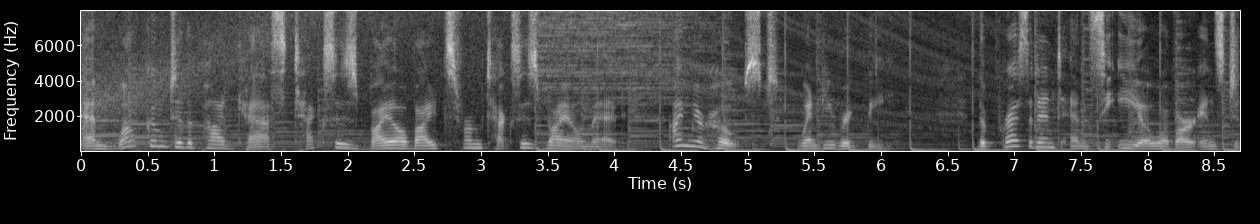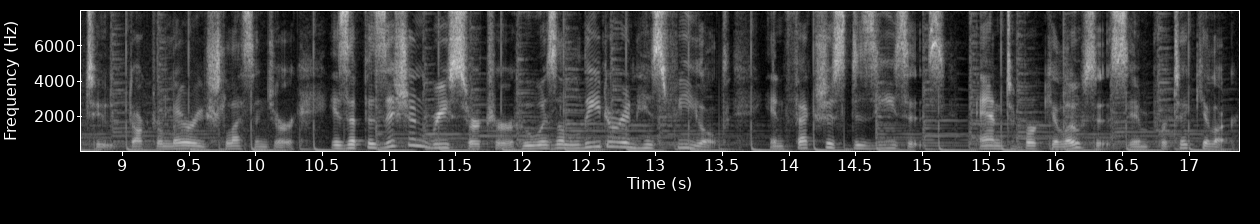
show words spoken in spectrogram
and welcome to the podcast Texas BioBytes from Texas Biomed. I'm your host, Wendy Rigby. The president and CEO of our institute, Dr. Larry Schlesinger, is a physician researcher who is a leader in his field, infectious diseases, and tuberculosis in particular.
